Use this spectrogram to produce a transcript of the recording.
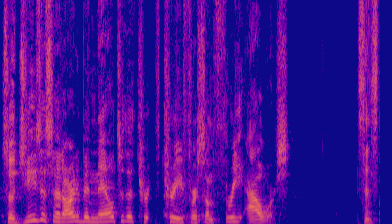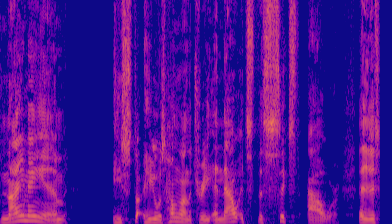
So Jesus had already been nailed to the tr- tree for some three hours. Since 9 a.m., he, st- he was hung on the tree, and now it's the sixth hour. That is,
